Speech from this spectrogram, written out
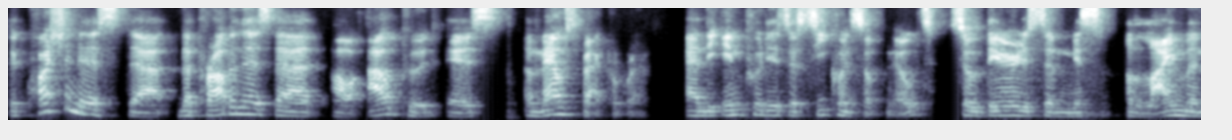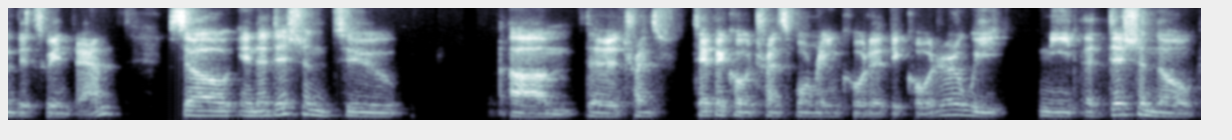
the question is that the problem is that our output is a MEL spectrogram and the input is a sequence of notes. So there is a misalignment between them. So in addition to um, the trans typical transformer encoder decoder, we need additional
